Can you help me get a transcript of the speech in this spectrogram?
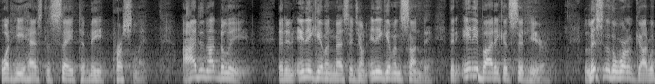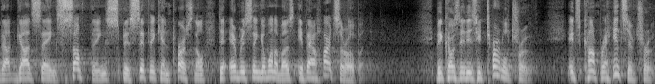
what He has to say to me personally. I do not believe that in any given message on any given Sunday, that anybody could sit here, listen to the Word of God without God saying something specific and personal to every single one of us if our hearts are opened. Because it is eternal truth, it's comprehensive truth.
